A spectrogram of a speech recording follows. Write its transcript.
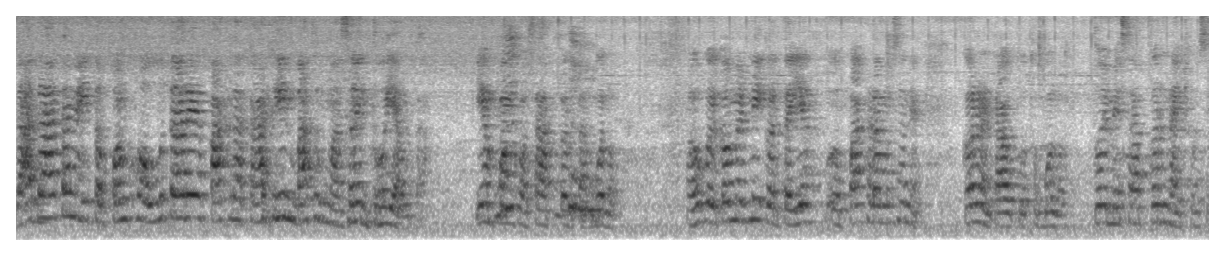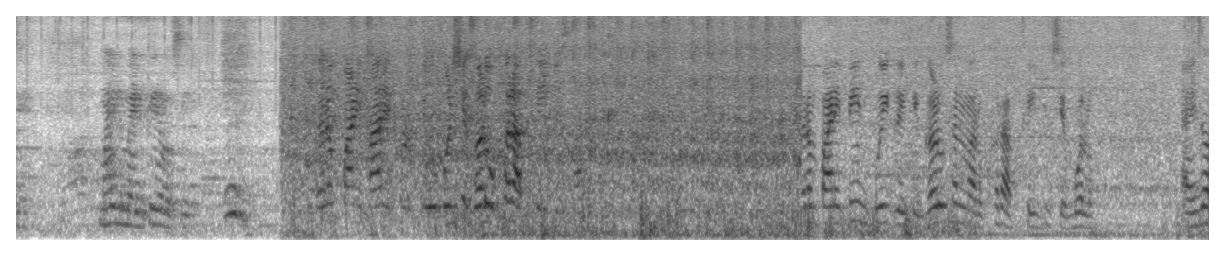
દાદા હતા ને એ તો પંખો ઉતારે પાખડા કાઢીને બાથરૂમમાં જઈને ધોઈ આવતા. એમ પંખો સાફ કરતા બોલો. હવે કોઈ કમેન્ટ નહીં કરતા. એક પાખડામાં છે ને કરંટ આવતો હતો, બોલો. તોય મેં સાફ કરી નાખ્યો છે. માઇન્ડ માઇન્ડ કર્યો છે. ગરમ પાણી મારે થોડું પીવું પડશે. ગળું ખરાબ થઈ ગયું ગરમ પાણી પીને ભૂઈ ગઈ હતી. ગળું છે ને મારું ખરાબ થઈ ગયું છે. બોલો. અહીં જો,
